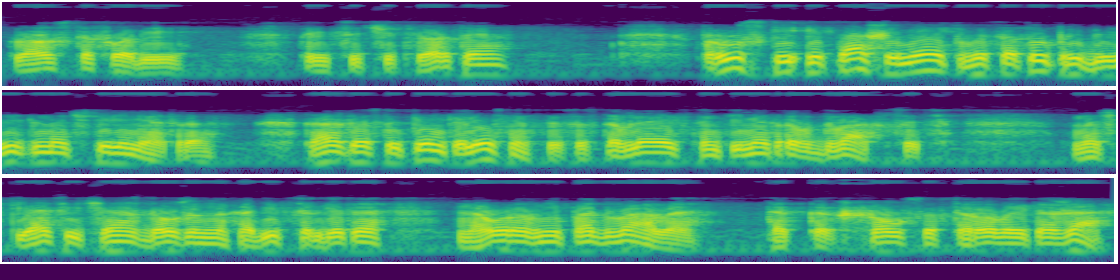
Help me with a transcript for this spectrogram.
клаустрофобии. 34. Прусский этаж имеет высоту приблизительно 4 метра. Каждая ступенька лестницы составляет сантиметров 20. Значит, я сейчас должен находиться где-то на уровне подвала, так как шел со второго этажа.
